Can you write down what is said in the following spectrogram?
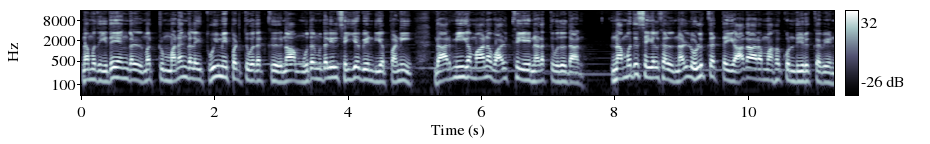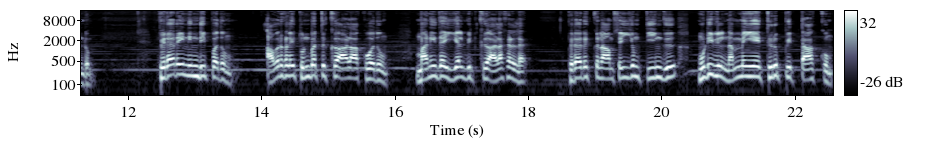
நமது இதயங்கள் மற்றும் மனங்களை தூய்மைப்படுத்துவதற்கு நாம் முதன் முதலில் செய்ய வேண்டிய பணி தார்மீகமான வாழ்க்கையை நடத்துவதுதான். நமது செயல்கள் நல்லொழுக்கத்தை ஆதாரமாக கொண்டு இருக்க வேண்டும். பிறரை நிந்திப்பதும் அவர்களை துன்பத்துக்கு ஆளாக்குவதும் மனித இயல்பிற்கு அழகல்ல. பிறருக்கு நாம் செய்யும் தீங்கு முடிவில் நம்மையே திருப்பி தாக்கும்.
